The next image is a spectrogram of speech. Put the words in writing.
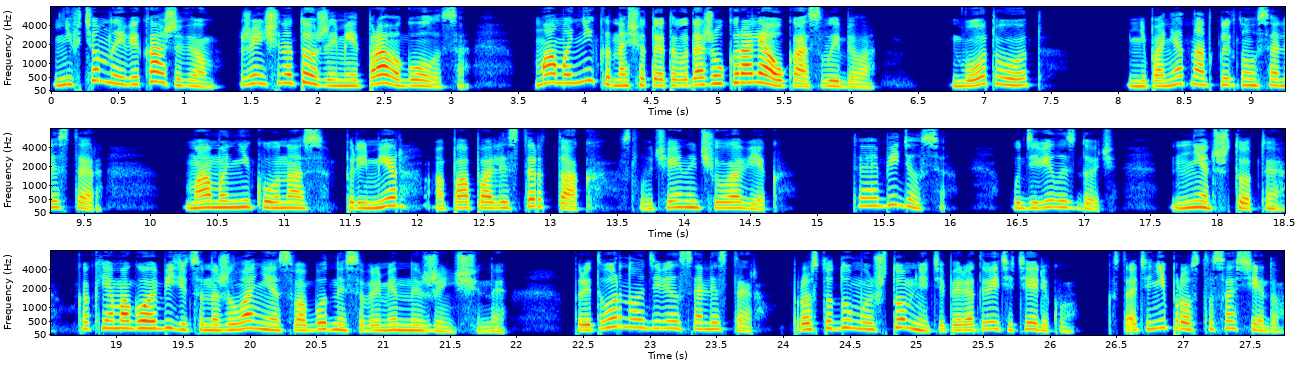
Не в темные века живем. Женщина тоже имеет право голоса. Мама Ника насчет этого даже у короля указ выбила». «Вот-вот». Непонятно откликнулся Алистер. «Мама Ника у нас пример, а папа Алистер так, случайный человек». «Ты обиделся?» — удивилась дочь. «Нет, что ты. Как я могу обидеться на желание свободной современной женщины?» Притворно удивился Алистер. «Просто думаю, что мне теперь ответить Эрику. Кстати, не просто соседу,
